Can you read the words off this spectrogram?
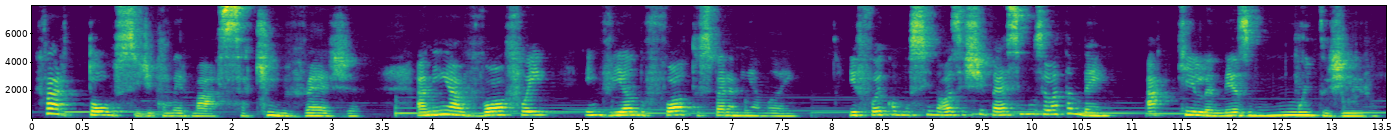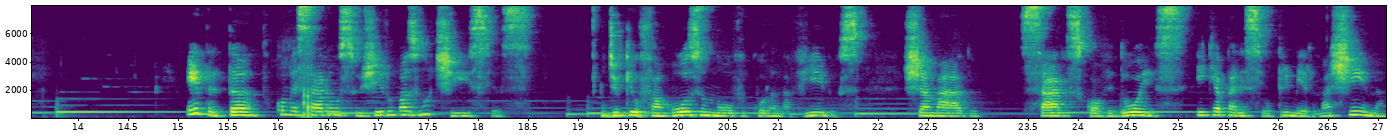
Fartou-se de comer massa, que inveja! A minha avó foi enviando fotos para minha mãe e foi como se nós estivéssemos lá também. Aquilo é mesmo muito giro. Entretanto, começaram a surgir umas notícias de que o famoso novo coronavírus, chamado SARS-CoV-2 e que apareceu primeiro na China,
